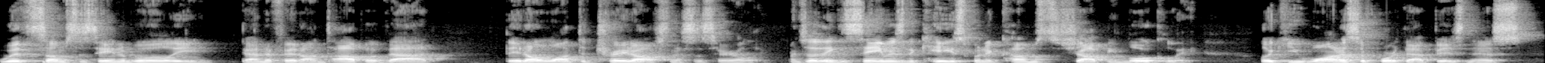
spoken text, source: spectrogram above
with some sustainability benefit on top of that they don't want the trade offs necessarily. And so I think the same is the case when it comes to shopping locally. Look, you want to support that business.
